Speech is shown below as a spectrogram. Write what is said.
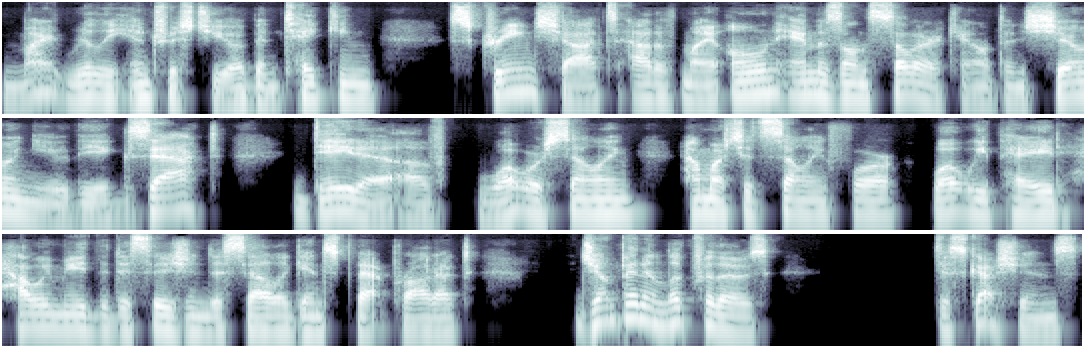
might really interest you. I've been taking screenshots out of my own Amazon seller account and showing you the exact data of what we're selling, how much it's selling for, what we paid, how we made the decision to sell against that product, jump in and look for those discussions.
